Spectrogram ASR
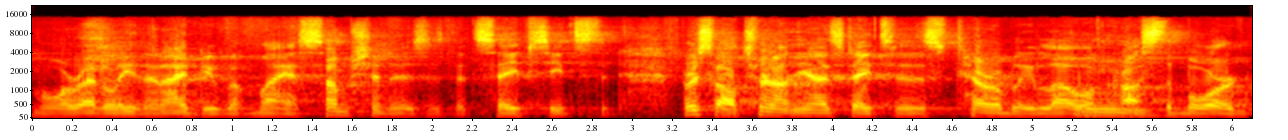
more readily than I do, but my assumption is, is that safe seats, that, first of all, turnout in the United States is terribly low mm. across the board.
